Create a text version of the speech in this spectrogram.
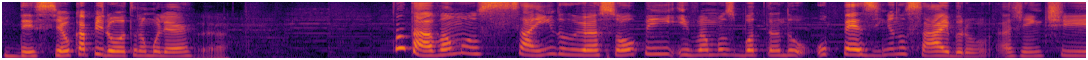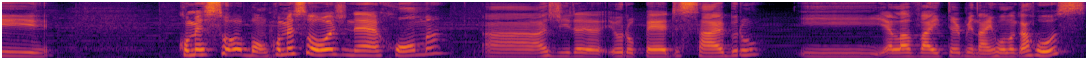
Desceu o capiroto na mulher. É. Então tá, vamos saindo do US Open e vamos botando o pezinho no Saibro. A gente começou, bom, começou hoje, né, Roma, a gira europeia de Saibro, e ela vai terminar em Roland Garros.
